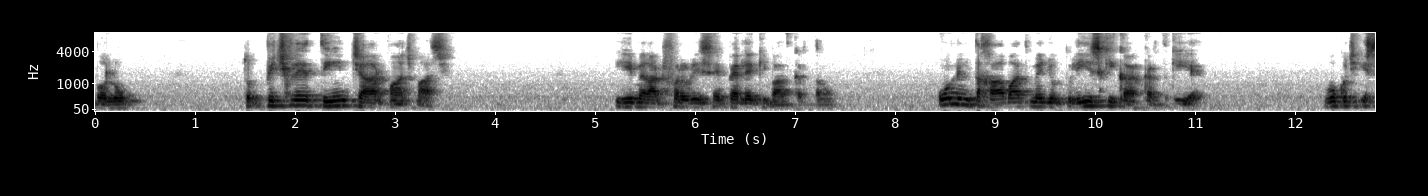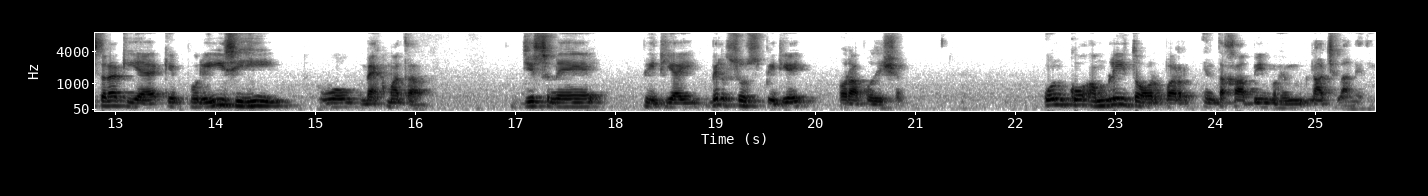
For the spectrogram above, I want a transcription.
बोलूँ तो पिछले तीन, चार, पाँच माह से ये मैं आठ फरवरी से पहले की बात करता हूँ, उन इंतबात में जो पुलिस की कारकर्दगी है, वो कुछ इस तरह किया है कि पुलिस ही वो महकमा था जिसने पीटीआई, बिलखसूस पीटीआई और अपोजिशन, उनको अमली तौर पर इंतबी मुहिम ना चलाने दी,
